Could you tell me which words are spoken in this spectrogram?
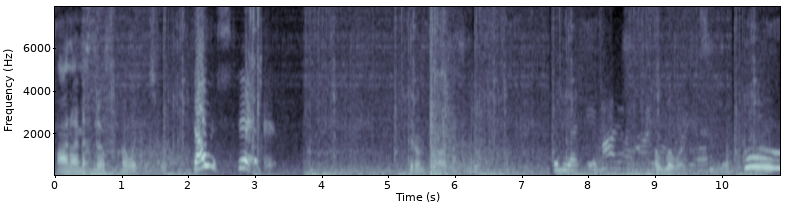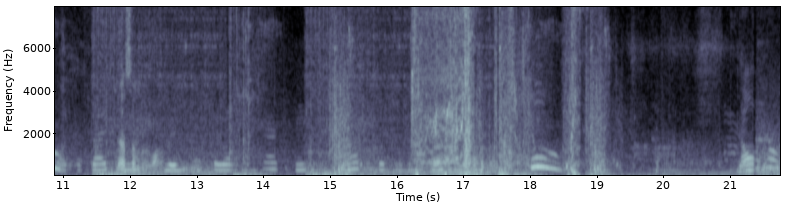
Oh ah, no, I messed it up. I don't like this. That was sick. Get on top. Maybe I did. A lower. Now some rock. No, no.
